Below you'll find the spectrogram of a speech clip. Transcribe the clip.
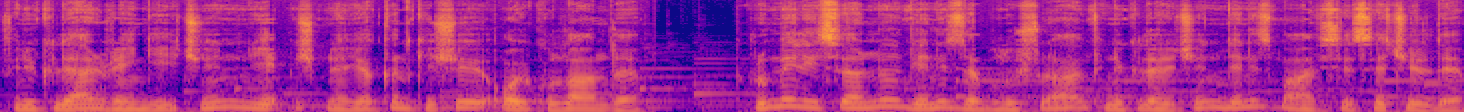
Füniküler rengi için 70 bine yakın kişi oy kullandı. Rumeli Hisarı'nı denizle buluşturan füniküler için deniz mavisi seçildi.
